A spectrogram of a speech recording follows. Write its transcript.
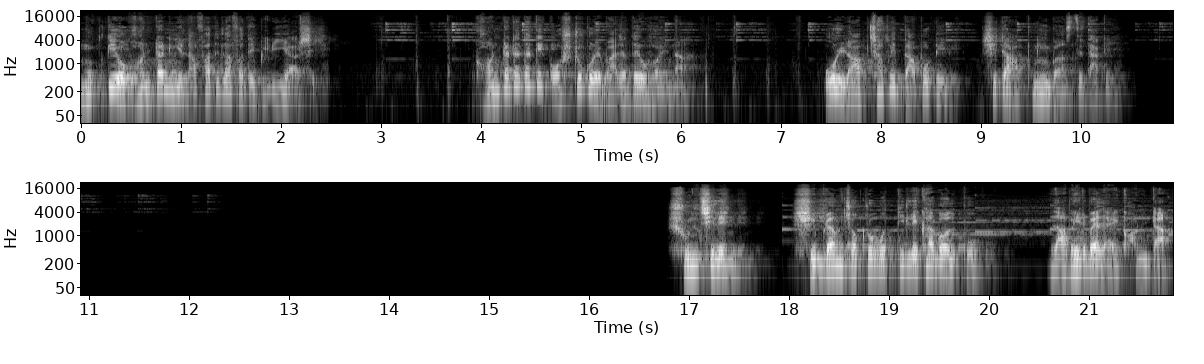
মুক্তিও ঘণ্টা নিয়ে লাফাতে লাফাতে বেরিয়ে আসে। ঘণ্টাটা তাকে কষ্ট করে বাজাতেও হয় না। ওর লাভঝাপের দাপটে সেটা আপনিই বাঁচতে থাকে। শুনছিলেন শিবরাম চক্রবর্তীর লেখা গল্প, লাভের বেলায় ঘণ্টা।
